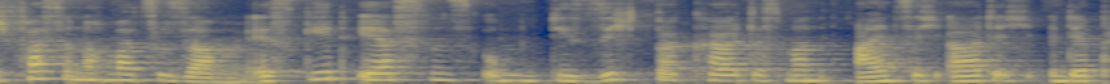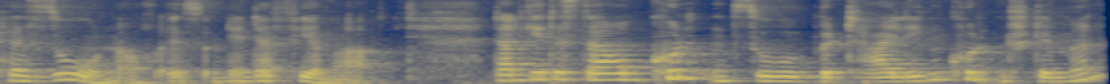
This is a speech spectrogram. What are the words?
Ich fasse nochmal zusammen. Es geht erstens um die Sichtbarkeit, dass man einzigartig in der Person auch ist und in der Firma. Dann geht es darum, Kunden zu beteiligen, Kundenstimmen.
